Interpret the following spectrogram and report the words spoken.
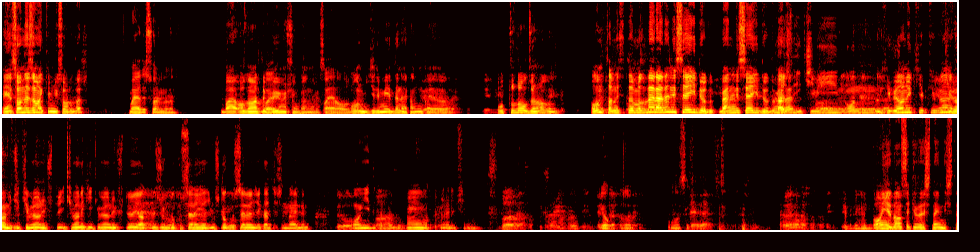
en son ne zaman kimlik sordular? Bayağı da sormuyorlar. Bayağı, o zaman artık Bayağı. büyümüşsün kanka. sen. Bayağı oldu. Oğlum 27 ne kanka ya? 30 olacaksın oğlum. Oğlum tanıştığımızda herhalde liseye gidiyorduk. Ben liseye gidiyordum. Kaçtı? Herhalde 2010 2012, 2013. 2013, 2013'tü. 2012, 2013'tü. Yaklaşık 9 sene geçmiş. 9 sene önce kaç yaşındaydım? 17 falan. Aynen. Öyle bir şey mi? Yok. 18. 17-18 yaşındaydın işte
